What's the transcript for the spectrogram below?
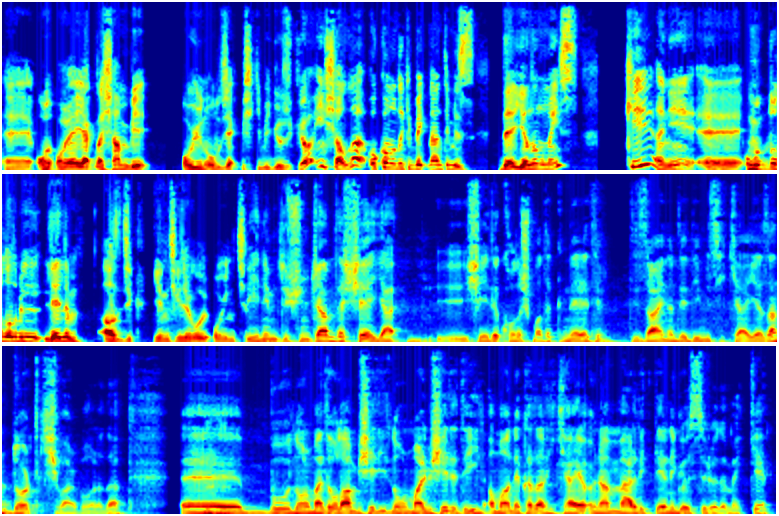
e, oraya yaklaşan bir oyun olacakmış gibi gözüküyor. İnşallah o konudaki beklentimiz de yanılmayız ki hani e, umutlu olabilelim azıcık yeni çıkacak oy- oyun için. Benim düşüncem de şey ya e, şeyde konuşmadık. Narrative designer dediğimiz hikaye yazan 4 kişi var bu arada. Ee, bu normalde olan bir şey değil, normal bir şey de değil ama ne kadar hikayeye önem verdiklerini gösteriyor demek ki.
